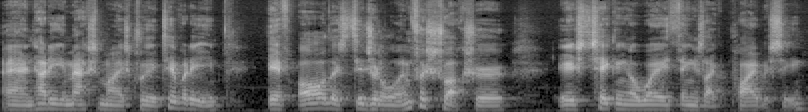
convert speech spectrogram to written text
and how do you maximize creativity if all this digital infrastructure is taking away things like privacy?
